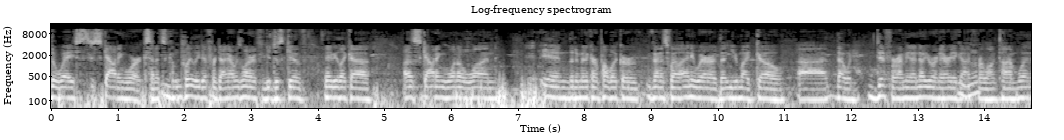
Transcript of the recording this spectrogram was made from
the way scouting works, and it's completely different. I was wondering if you could just give maybe like a, a scouting 101 in the Dominican Republic or Venezuela, anywhere that you might go uh, that would differ. I mean, I know you were an area guy for a long time. What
